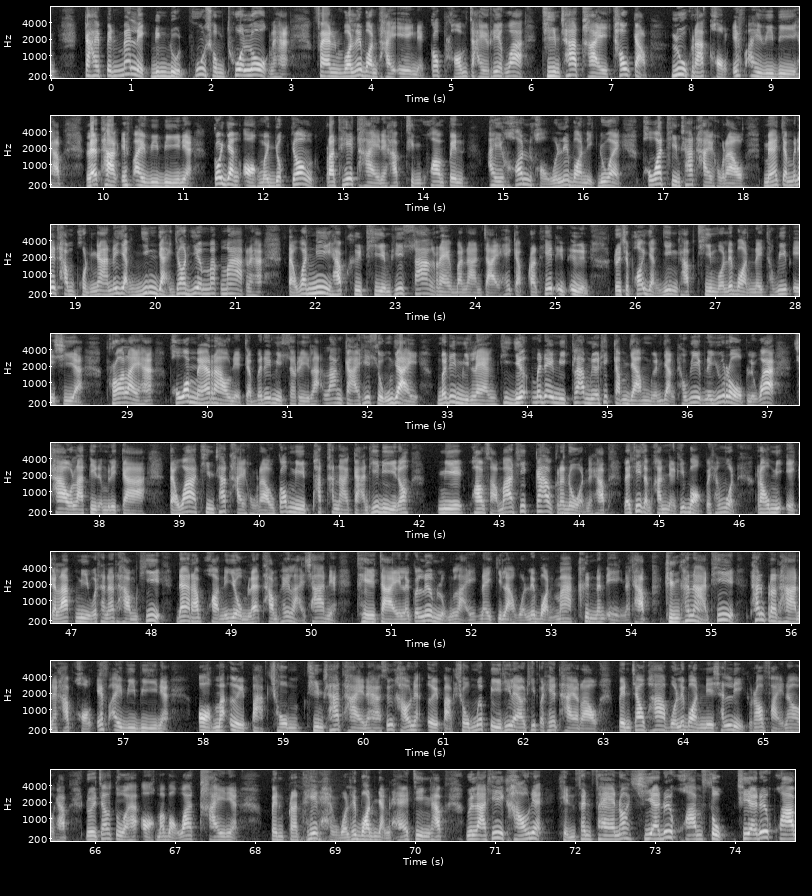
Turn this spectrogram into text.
กลายเป็นแม่เหล็กดึงดูดผู้ชมทั่วโลกนะฮะแฟนวอลเลย์บอลไทยเองเนี่ยก็พร้อมใจเรียกว่าทีมชาติไทยเท่ากับลูกรักของ FIVB ครับ และทาง FIVB เนี่ยก็ยังออกมายกย่องประเทศไทยนะครับ ถึงความเป็น ไอคอนของวอลเลย์บอลอีกด้วย เพราะว่าทีมชาติไทยของเรา แม้จะไม่ได้ทำผลงานได้อย่างยิ่งใหญ่ยอดเยี่ยมมากๆนะฮะแต่ว่านี่ครับคือทีมที่สร้างแรงบันดาลใจให้กับประเทศอื่น ๆ โดยเฉพาะอย่างยิ่งครับทีมวอลเลย์บอลในทวีปเอเชีย เพราะอะไรฮะเพราะว่าแม้เราเนี่ยจะไม่ได้มีสรีระร่างกายที่สูงใหญ่ ไม่ได้มีแรงที่เยอะไม่ได้มีกล้ามเนื้อที่กำยำเหมือนอย่างทวีปในยุโรป หรือว่าชาวลาตินอเมริกา แต่ว่าทีมชาติไทยของเราก็มีพัฒนาการที่ดีเนาะ มีความสามารถที่ก้าวกระโดดนะครับ และที่สำคัญอย่างที่บอกไปทั้งหมด เรามีเอกลักษณ์มีวัฒนธรรมที่ได้รับความนิยม และทำให้หลายชาติเนี่ยเทใจแล้วก็เริ่มหลงไหลในกีฬาวอลเลย์บอลมากขึ้นนั่นเองนะครับ ถึงขนาดที่ท่านประธานนะครับของ FIVB เนี่ยออกมาเอ่ยปากชมทีมชาติไทยนะฮะซึ่งเขาเนี่ยเอ่ยปากชมเมื่อปีที่แล้วที่ประเทศไทยเราเป็นเจ้าภาพวอลเลย์บอลเนชั่นลีกรอบไฟแนลครับ โดยเจ้าตัวฮะออกมาบอกว่าไทยเนี่ย เป็นประเทศแห่งวอลเลย์บอลอย่างแท้จริงครับ เวลาที่เขาเนี่ยเห็นแฟนๆเนาะเชียร์ด้วยความสุข เชียร์ด้วยความ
